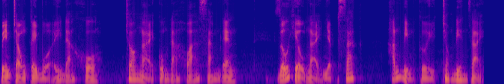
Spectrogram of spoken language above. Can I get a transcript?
Bên trong cây bùa ấy đã khô, cho ngải cũng đã hóa xám đen. Dấu hiệu ngải nhập xác, hắn mỉm cười trong điên dại.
